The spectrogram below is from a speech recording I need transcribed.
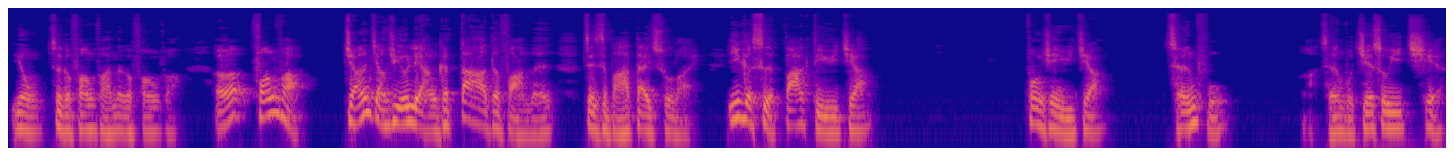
用这个方法那个方法，而方法讲来讲去有两个大的法门，这次把它带出来，一个是巴克蒂瑜伽，奉献瑜伽，臣服。啊，臣服接受一切，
